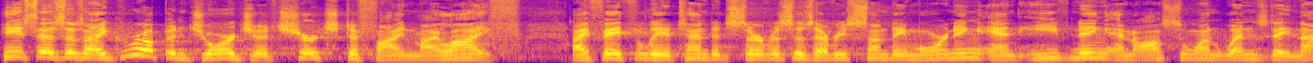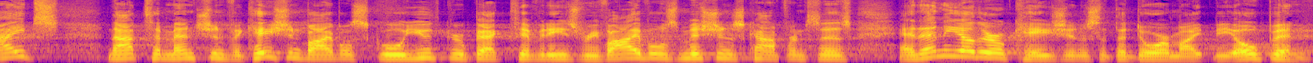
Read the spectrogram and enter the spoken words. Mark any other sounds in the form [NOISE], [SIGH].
He says, As I grew up in Georgia, church defined my life. I faithfully attended services every Sunday morning and evening and also on Wednesday nights, not to mention vacation Bible school, youth group activities, revivals, missions conferences, and any other occasions that the door might be open.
